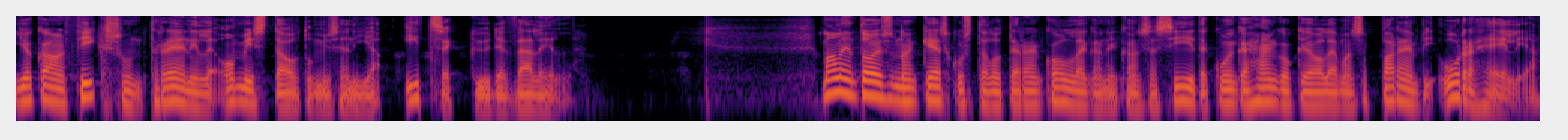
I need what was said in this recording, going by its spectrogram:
joka on fiksun treenille omistautumisen ja itsekkyyden välillä. Mä olen toisenaan keskustellut erään kollegani kanssa siitä, kuinka hän kokee olevansa parempi urheilija,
